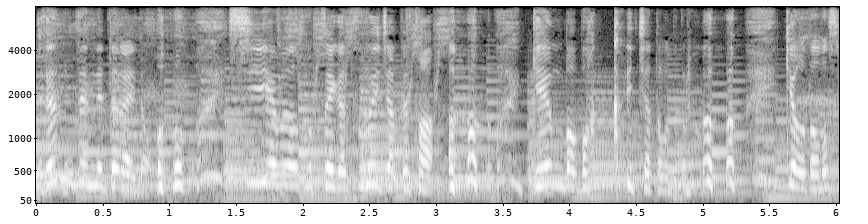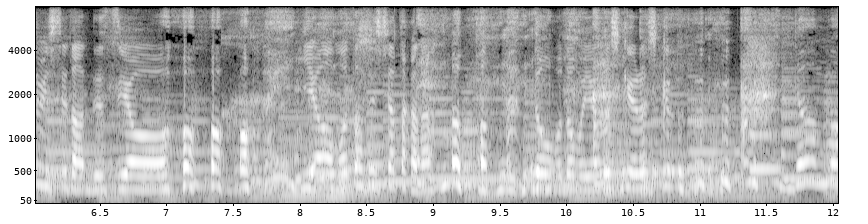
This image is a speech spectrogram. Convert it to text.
全然寝てないの。CM の撮影が続いちゃってさ、現場ばっかり行っちゃったもんだから、今日楽しみにしてたんですよ。いや、お待たせしちゃったかな。どうもどうもよろしくよろしく。どうも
